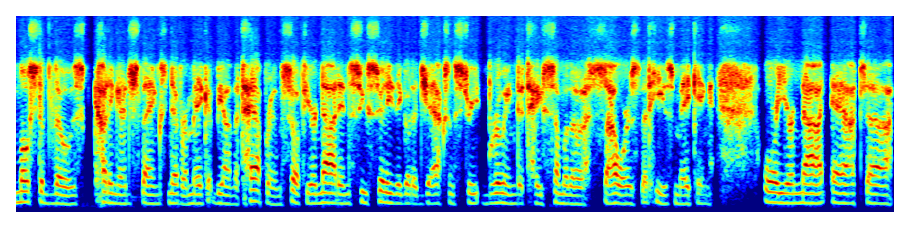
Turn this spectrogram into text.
most of those cutting edge things never make it beyond the tap room. So if you're not in Sioux City to go to Jackson Street Brewing to taste some of the sours that he's making, or you're not at uh,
